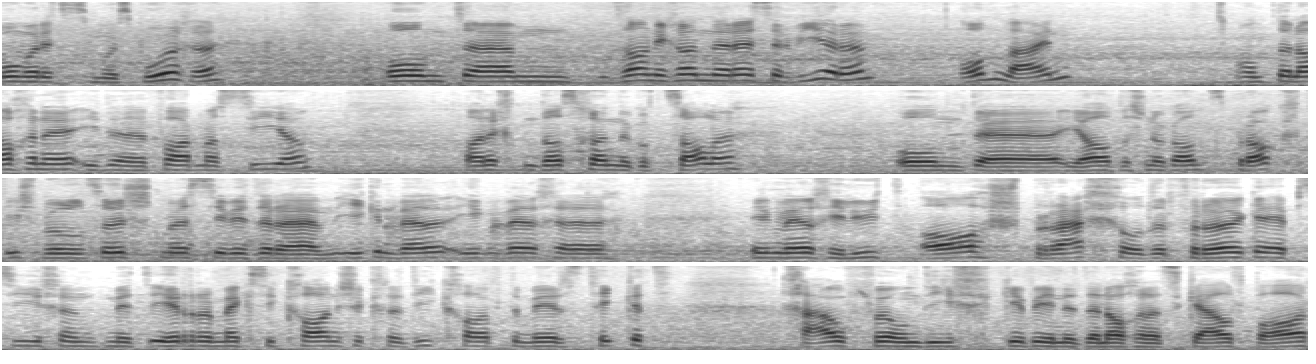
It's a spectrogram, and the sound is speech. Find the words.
wo man jetzt muss buchen muss. Und ähm, das konnte ich reservieren, online. Und dann in der Pharmacia konnte ich das können zahlen? Und äh, ja, das ist noch ganz praktisch, weil sonst müsste ich wieder ähm, irgendwel irgendwelche irgendwelche Leute ansprechen oder fragen, ob sie mit ihrer mexikanischen Kreditkarte mir ein Ticket kaufen und ich gebe ihnen dann nachher das Geld bar,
